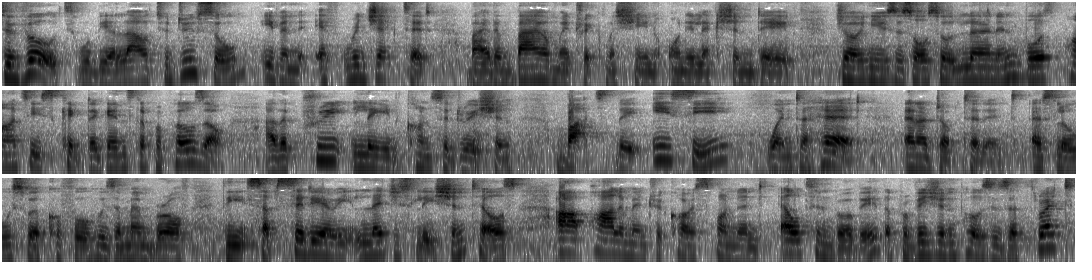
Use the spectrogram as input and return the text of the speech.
to vote will be allowed to do so even if rejected by the biometric machine on election day. Joy News is also learning both parties kicked against the proposal at the pre-laying consideration, but the EC went ahead and adopted it. As Ursula Owusu who is a member of the subsidiary legislation, tells our parliamentary correspondent Elton Brobbey the provision poses a threat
